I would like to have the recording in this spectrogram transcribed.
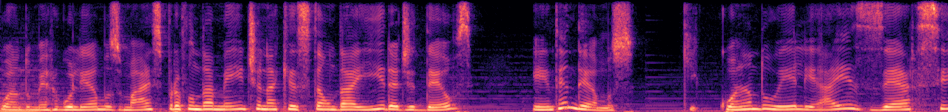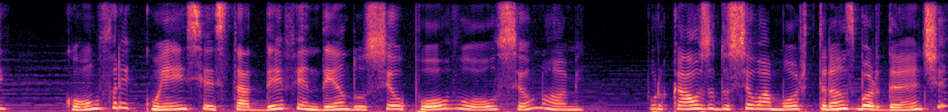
Quando mergulhamos mais profundamente na questão da ira de Deus, entendemos que quando ele a exerce, com frequência está defendendo o seu povo ou o seu nome. Por causa do seu amor transbordante,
